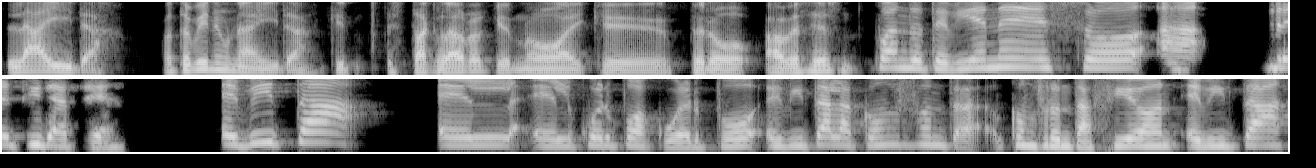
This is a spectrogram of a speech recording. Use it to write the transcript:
la ira, cuando te viene una ira, que está claro que no hay que, pero a veces... Cuando te viene eso, retírate. Evita el, cuerpo a cuerpo, evita la confrontación, evita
